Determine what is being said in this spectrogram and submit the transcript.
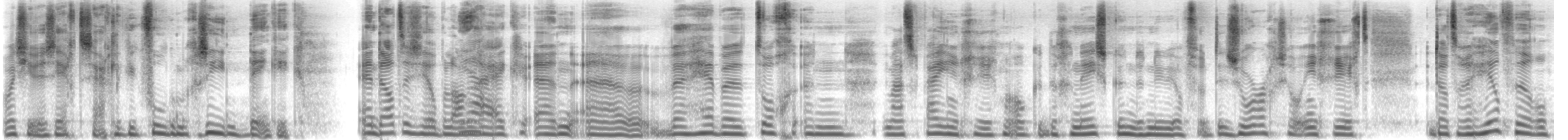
Wat je zegt is eigenlijk, ik voelde me gezien, denk ik. En dat is heel belangrijk. En uh, we hebben toch een maatschappij ingericht, maar ook de geneeskunde nu, of de zorg zo ingericht, dat er heel veel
